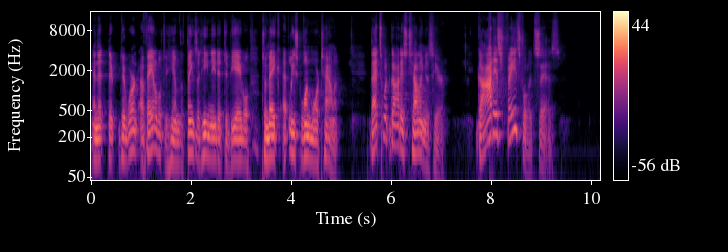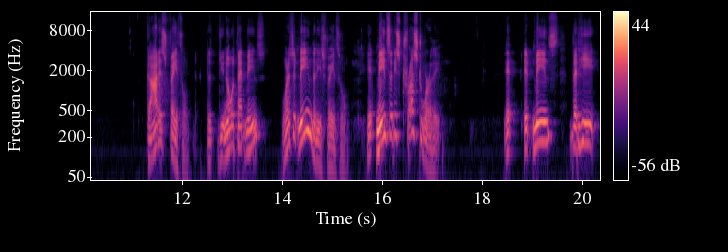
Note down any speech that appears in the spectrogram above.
and that there, there, weren't available to him the things that he needed to be able to make at least one more talent. That's what God is telling us here. God is faithful, it says. God is faithful. Do you know what that means? What does it mean that he's faithful? It means that he's trustworthy. It, it means that he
